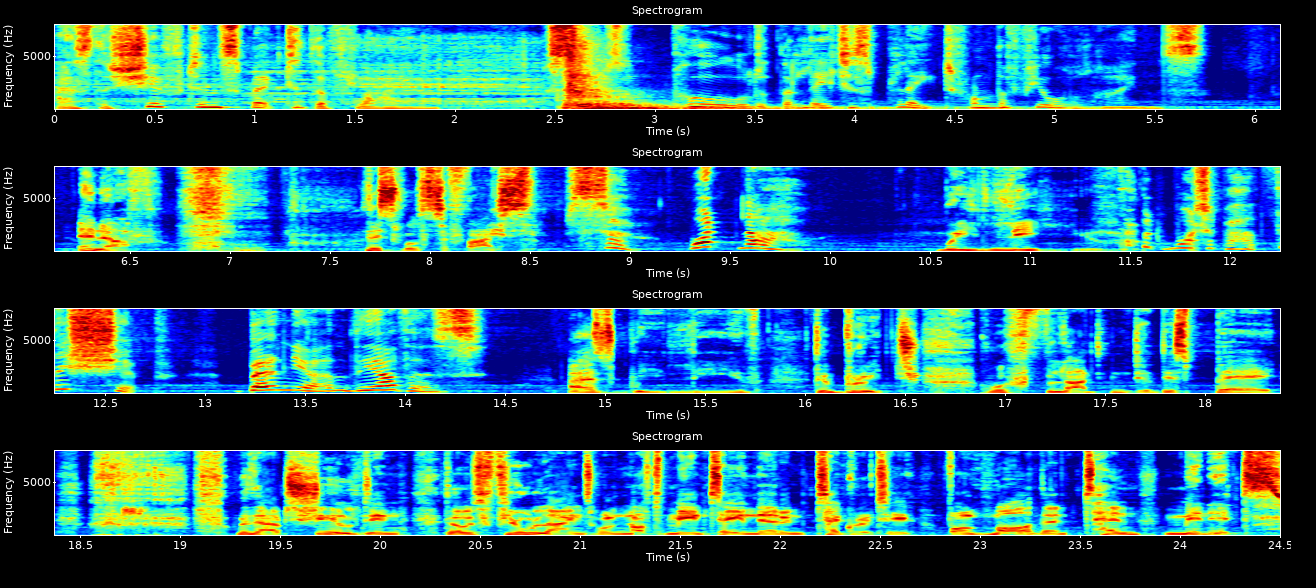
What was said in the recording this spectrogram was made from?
As the shift inspected the flyer, Susan pulled at the latest plate from the fuel lines. Enough. This will suffice. So, what now? We leave. But what about this ship? Benya and the others? As we leave, the breach will flood into this bay. Without shielding, those fuel lines will not maintain their integrity for more than 10 minutes.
